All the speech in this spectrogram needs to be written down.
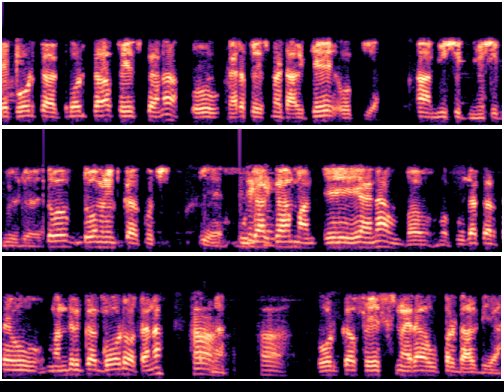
एक गोड का गोड का फेस का ना वो मेरा फेस में डाल के वो किया। हाँ म्यूज़िक म्यूज़िक वीडियो है। दो दो मिनट का कुछ ये पूजा का ये है ना पूजा करते हैं वो मंदिर का गोड होता है ना। हाँ। हाँ बोर्ड का फेस मेरा ऊपर डाल दिया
